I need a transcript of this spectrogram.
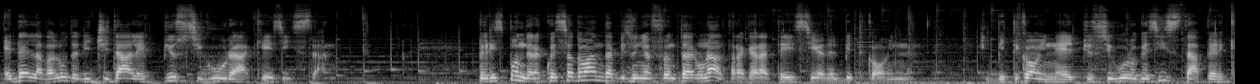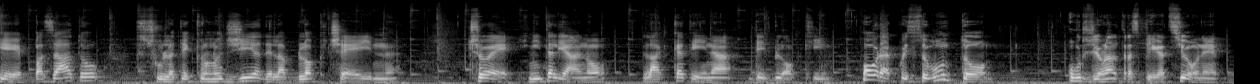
ed è la valuta digitale più sicura che esista? Per rispondere a questa domanda bisogna affrontare un'altra caratteristica del Bitcoin. Il Bitcoin è il più sicuro che esista perché è basato sulla tecnologia della blockchain, cioè in italiano la catena dei blocchi. Ora a questo punto urge un'altra spiegazione.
